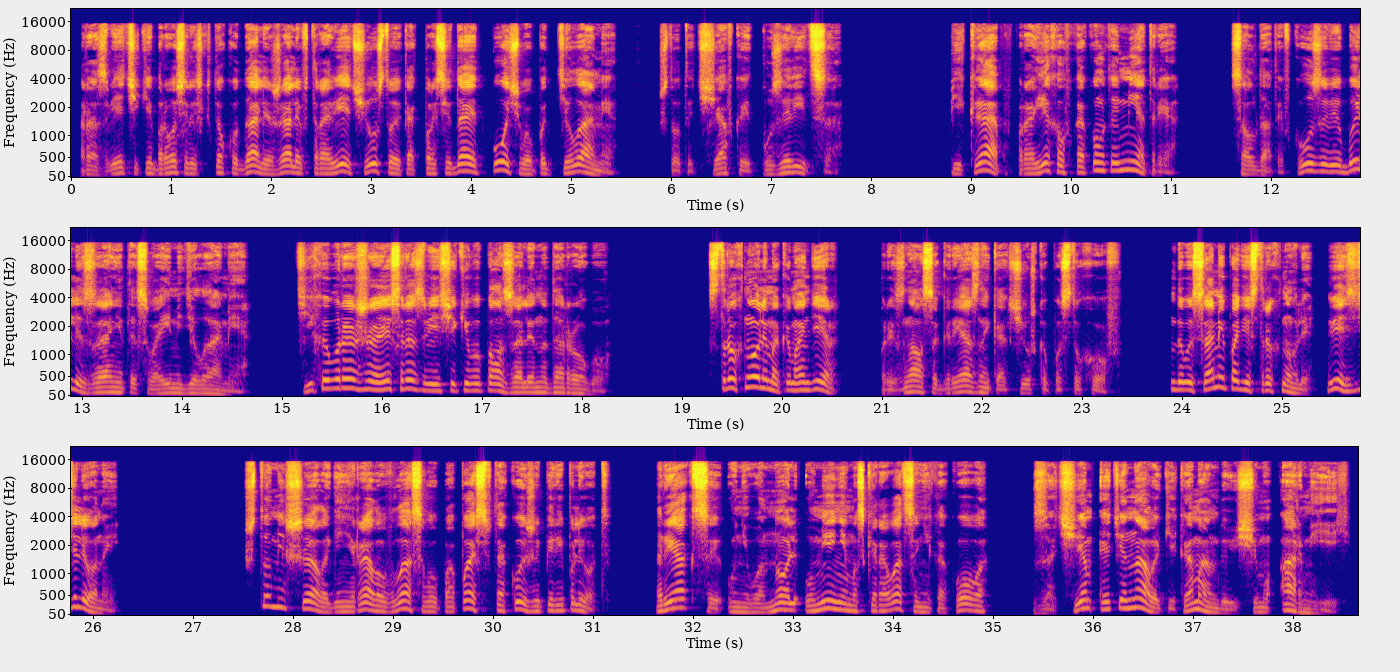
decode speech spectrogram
Разведчики бросились кто куда, лежали в траве, чувствуя, как проседает почва под телами. Что-то чавкает, пузырится. Пикап проехал в каком-то метре. Солдаты в кузове были заняты своими делами. Тихо выражаясь, разведчики выползали на дорогу. «Струхнули мы, командир», — признался грязный, как чушка пастухов. «Да вы сами поди струхнули, весь зеленый». Что мешало генералу Власову попасть в такой же переплет? Реакции у него ноль, умения маскироваться никакого. Зачем эти навыки командующему армией?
